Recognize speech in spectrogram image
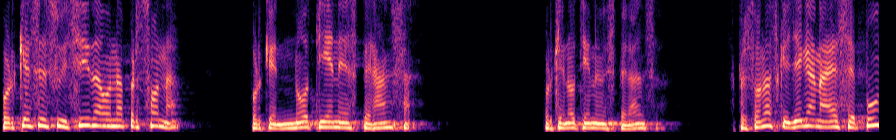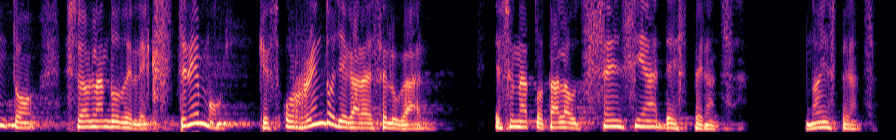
¿Por qué se suicida una persona? Porque no tiene esperanza porque no tienen esperanza. Personas que llegan a ese punto, estoy hablando del extremo, que es horrendo llegar a ese lugar, es una total ausencia de esperanza. No hay esperanza.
